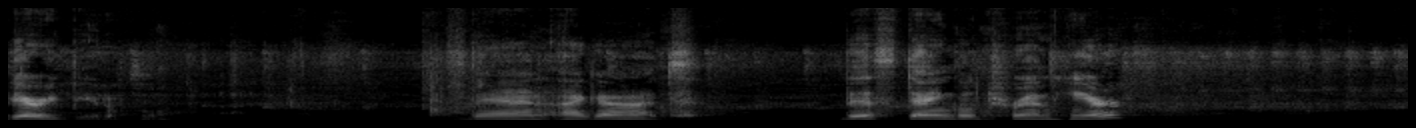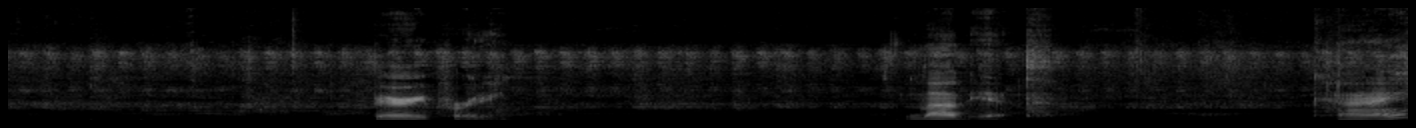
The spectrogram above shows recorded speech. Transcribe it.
very beautiful. Then I got this dangle trim here. Very pretty. Love it. Okay.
